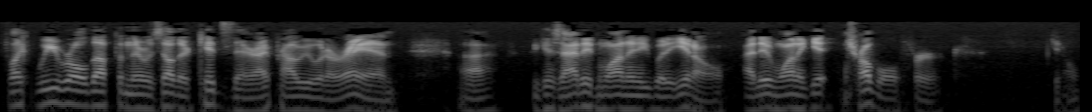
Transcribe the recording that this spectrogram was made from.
if like we rolled up and there was other kids there I probably would have ran uh because I didn't want anybody you know I didn't want to get in trouble for you know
